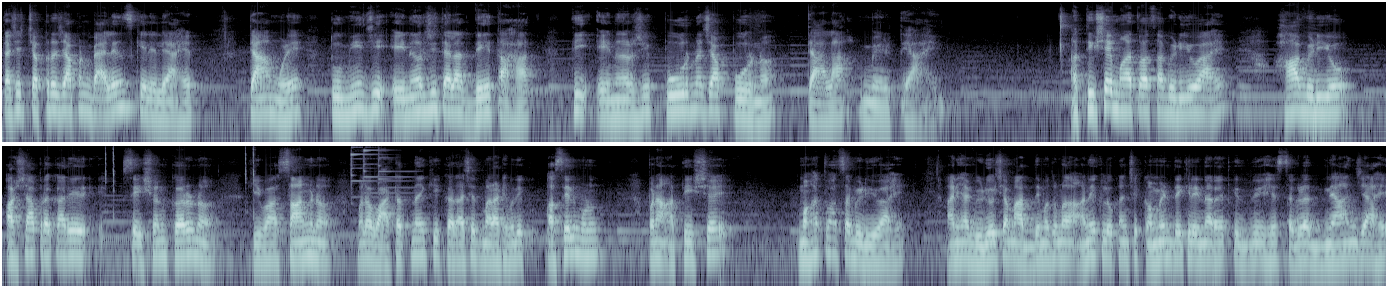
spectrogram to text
त्याचे चक्र जे आपण बॅलन्स केलेले आहेत त्यामुळे तुम्ही जी एनर्जी त्याला देत आहात ती एनर्जी पूर्णच्या पूर्ण त्याला मिळते आहे. अतिशय महत्त्वाचा व्हिडिओ आहे. हा व्हिडिओ अशा प्रकारे सेशन करणं किंवा सांगणं मला वाटत नाही की कदाचित मराठीमध्ये असेल म्हणून पण हा अतिशय महत्त्वाचा व्हिडिओ आहे. आणि ह्या व्हिडिओच्या माध्यमातून मला अनेक लोकांचे कमेंट देखील येणार आहेत की तुम्ही हे सगळं ज्ञान जे आहे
